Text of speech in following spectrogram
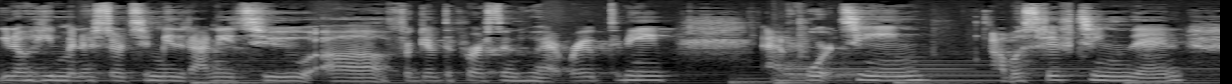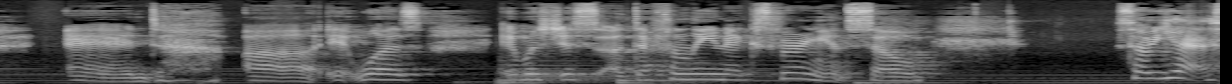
you know, he ministered to me that I need to uh, forgive the person who had raped me at 14. I was 15 then and uh, it was it was just a, definitely an experience. So so yes,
